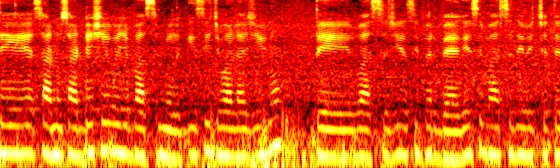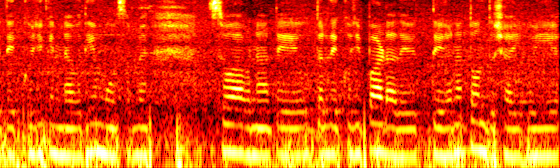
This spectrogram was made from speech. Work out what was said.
ਤੇ ਸਾਨੂੰ 6:30 ਵਜੇ ਬੱਸ ਮਿਲ ਗਈ ਸੀ ਜਵਾਲਾ ਜੀ ਨੂੰ ਤੇ ਬੱਸ ਜੀ ਅਸੀਂ ਫਿਰ ਬਹਿ ਗਏ ਸੀ ਬੱਸ ਦੇ ਵਿੱਚ ਤੇ ਦੇਖੋ ਜੀ ਕਿੰਨਾ ਵਧੀਆ ਮੌਸਮ ਹੈ। ਸੁਹਾਵਣਾ ਤੇ ਉੱਧਰ ਦੇਖੋ ਜੀ ਪਹਾੜਾਂ ਦੇ ਉੱਤੇ ਹਨਾ, ਧੁੰਦ ਛਾਈ ਹੋਈ ਹੈ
